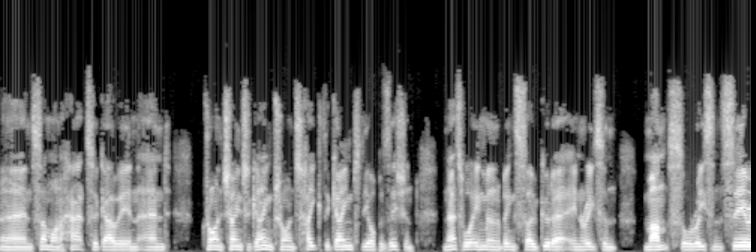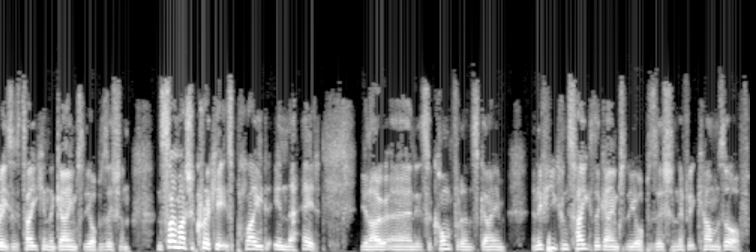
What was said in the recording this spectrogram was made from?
And someone had to go in and try and change the game, try and take the game to the opposition. And that's what England have been so good at in recent months or recent series is taking the game to the opposition. And so much of cricket is played in the head, you know, and it's a confidence game. And if you can take the game to the opposition, if it comes off,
